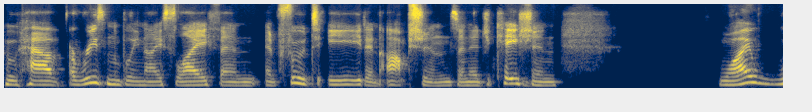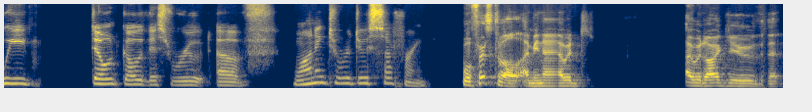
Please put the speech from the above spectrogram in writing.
who have a reasonably nice life and and food to eat and options and education why we don't go this route of wanting to reduce suffering? Well first of all i mean i would I would argue that,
